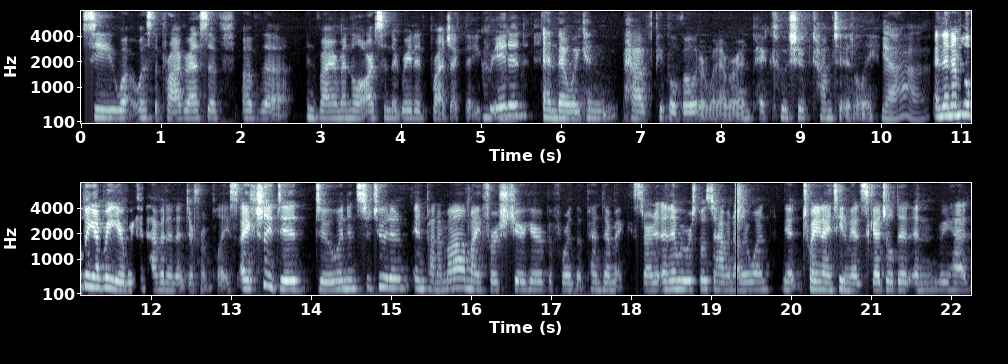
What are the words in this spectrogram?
see what was the progress of, of the environmental arts integrated project that you mm-hmm. created. Mm-hmm. and then we can have people vote or whatever and pick who should come to italy. Yeah. And then i'm hoping every year we can have it in a different place. I actually did do an institute in, in panama my first year here before the pandemic started. And then we were supposed to have another one. In 2019 we had scheduled it and we had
